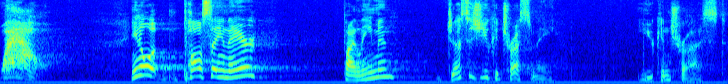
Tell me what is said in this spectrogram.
Wow. You know what Paul's saying there? Philemon, just as you could trust me, you can trust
